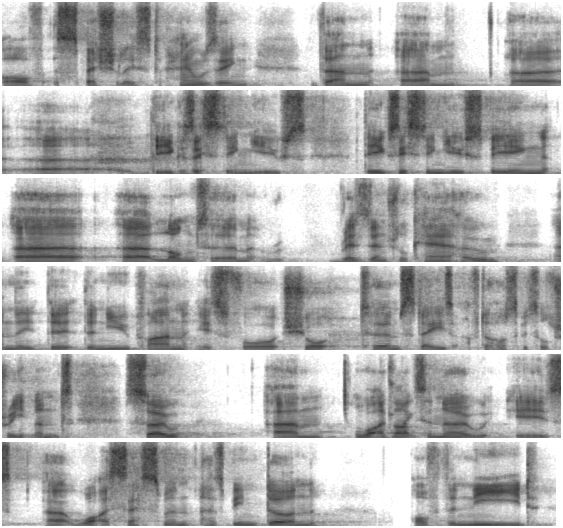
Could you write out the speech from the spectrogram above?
of specialist housing than um, the existing use. The existing use being long-term residential care home and the, the, the new plan is for short-term stays after hospital treatment. So um, what I'd like to know is uh, what assessment has been done of the need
